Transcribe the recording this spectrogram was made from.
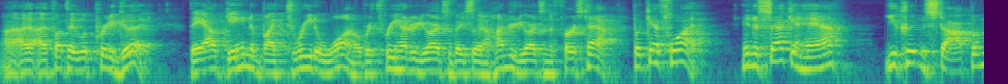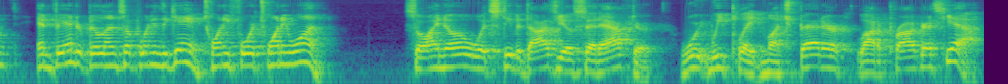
I, I thought they looked pretty good. They outgained them by three to one, over 300 yards, so basically 100 yards in the first half. But guess what? In the second half, you couldn't stop them, and Vanderbilt ends up winning the game 24 21. So I know what Steve Addazio said after. We, we played much better, a lot of progress. Yeah.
